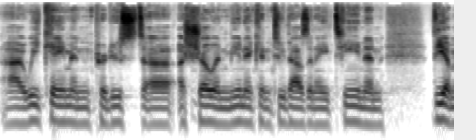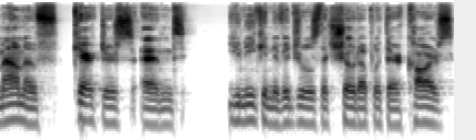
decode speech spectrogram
Uh, we came and produced uh, a show in Munich in 2018, and the amount of characters and unique individuals that showed up with their cars,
